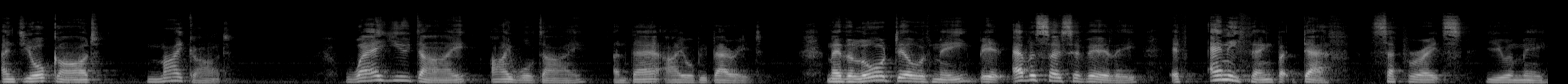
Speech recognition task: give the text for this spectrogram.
and your God, my God. Where you die, I will die, and there I will be buried. May the Lord deal with me, be it ever so severely, if anything but death separates you and me.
